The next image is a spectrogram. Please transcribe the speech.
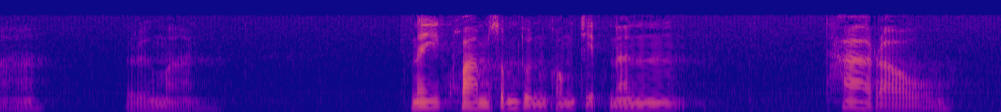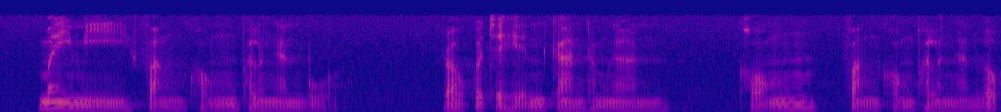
าหรือมานในความสมดุลของจิตนั้น ถ้าเราไม่มีฝั่งของพลังงานบวก เราก็จะเห็นการทำงานของฝั่งของพลังงานลบ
